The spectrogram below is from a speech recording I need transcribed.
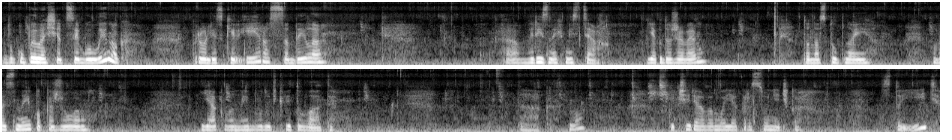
докупила ще цибулинок пролісків і розсадила е, в різних місцях. Як доживемо, то наступної весни покажу вам як вони будуть квітувати. Так, ну, кучерява моя красунечка стоїть.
